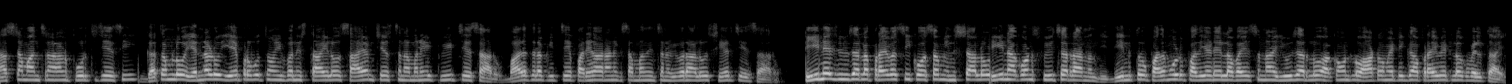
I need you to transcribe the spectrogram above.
నష్టం అంచనాలను పూర్తి చేసి గతంలో ఎన్నడూ ఏ ప్రభుత్వం ఇవ్వని స్థాయిలో సాయం చేస్తున్నామని ట్వీట్ చేశారు. బాధితులకు ఇచ్చే పరిహారానికి సంబంధించిన వివరాలు షేర్ చేశారు. టీనేజ్ యూజర్ల ప్రైవసీ కోసం ఇన్స్టాలో టీన్ అకౌంట్స్ ఫీచర్ రానుంది. దీనితో పదమూడు పదిహేడేళ్ళ వయసున్న యూజర్లు అకౌంట్లు ఆటోమేటిక్గా ప్రైవేట్లోకి వెళ్తాయి.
